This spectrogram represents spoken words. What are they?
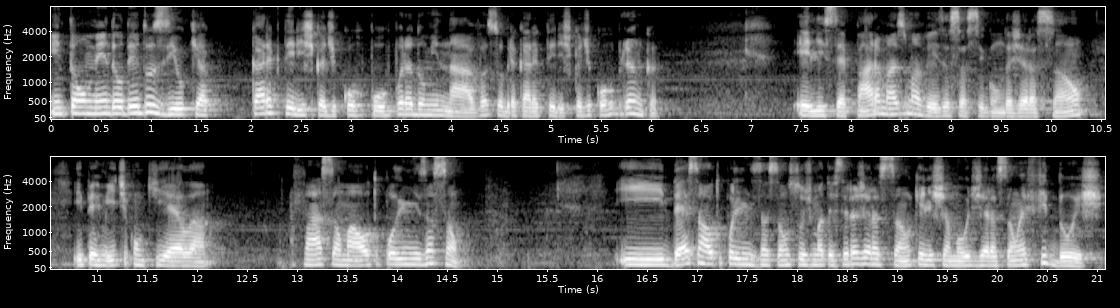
Então Mendel deduziu que a característica de cor púrpura dominava sobre a característica de cor branca. Ele separa mais uma vez essa segunda geração e permite com que ela faça uma autopolinização. E dessa autopolinização surge uma terceira geração que ele chamou de geração F2,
